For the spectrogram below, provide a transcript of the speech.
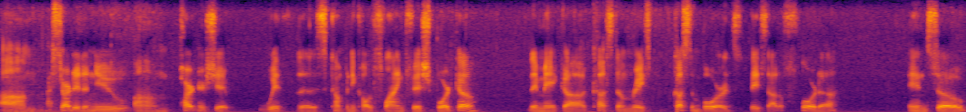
um, i started a new um, partnership with this company called flying fish board co they make uh, custom race custom boards based out of florida and so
